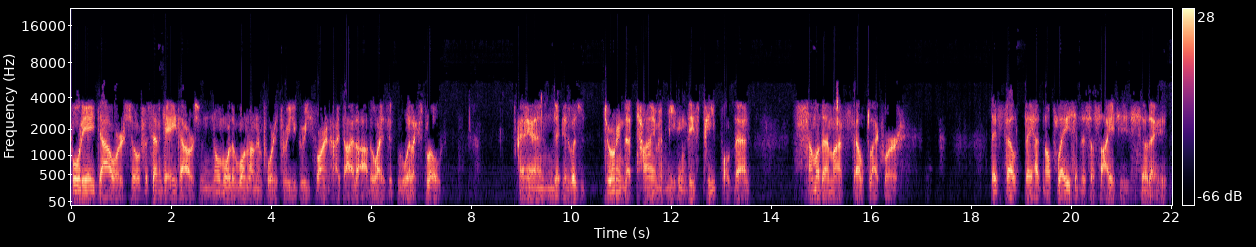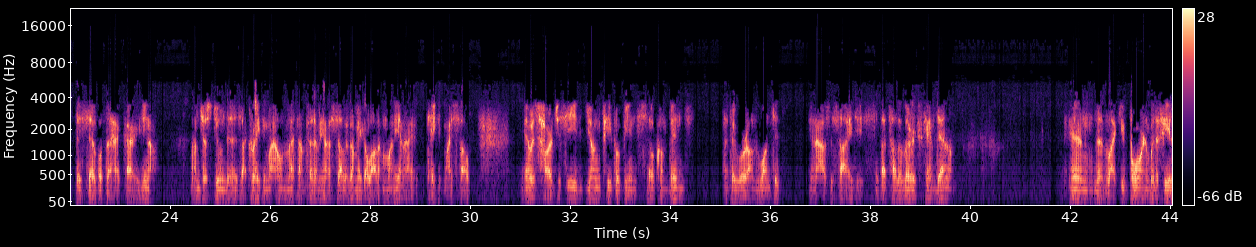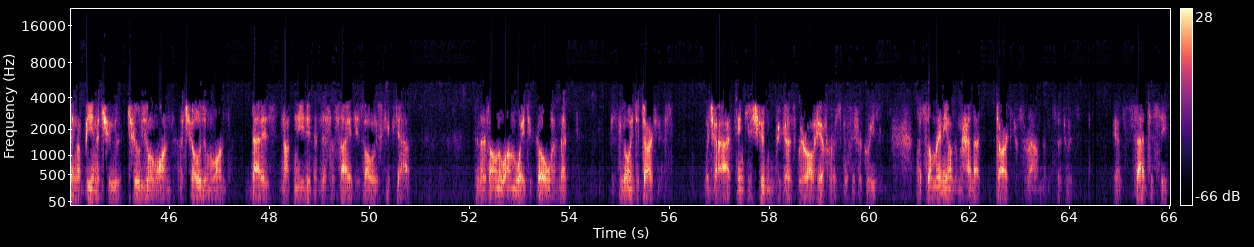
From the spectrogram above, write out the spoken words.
48 hours, so for 78 hours, no more than 143 degrees Fahrenheit, otherwise it will explode. And it was during that time and meeting these people that some of them I felt like were, they felt they had no place in the society, so they, they said, what the heck, I, you know, I'm just doing this. I'm creating my own methamphetamine. I sell it. I make a lot of money, and I take it myself. It was hard to see young people being so convinced that they were unwanted in our societies. So that's how the lyrics came down. And uh, like you're born with a feeling of being a choo- chosen one, a chosen one, that is not needed in this society is always kicked out. And there's only one way to go, and that is to go into darkness, which I, I think you shouldn't because we're all here for a specific reason. But so many of them had that darkness around them. So it was, it's sad to see.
